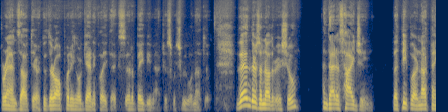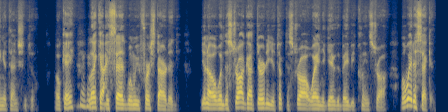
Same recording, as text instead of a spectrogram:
brands out there because they're all putting organic latex in a baby mattress, which we will not do. Then there's another issue, and that is hygiene that people are not paying attention to. Okay, mm-hmm. like I said when we first started, you know, when the straw got dirty, you took the straw away and you gave the baby clean straw. Well, wait a second.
